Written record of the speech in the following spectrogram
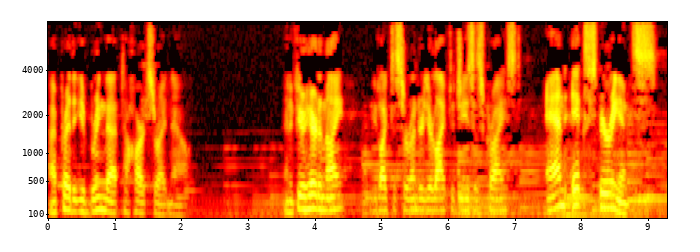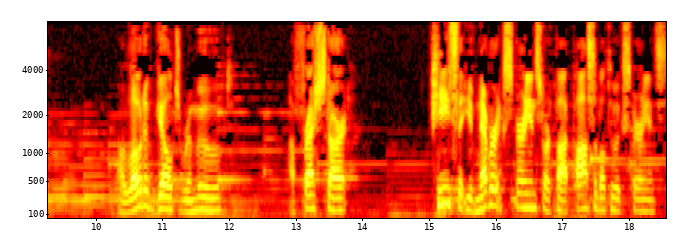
I pray that you bring that to hearts right now. And if you're here tonight, you'd like to surrender your life to Jesus Christ and experience a load of guilt removed, a fresh start, peace that you've never experienced or thought possible to experience,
